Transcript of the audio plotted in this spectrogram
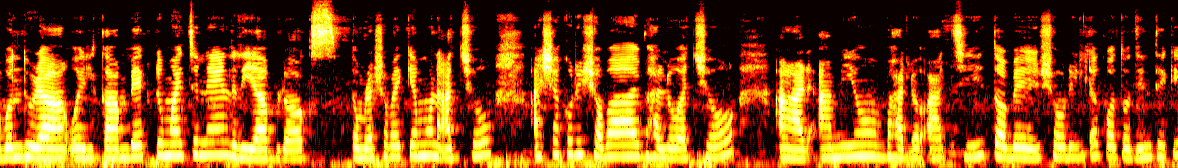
বন্ধুরা, welcome back to my channel Riya vlogs. তোমরা সবাই কেমন আছো? আশা করি সবাই ভালো আছো। আর আমিও ভালো আছি। তবে শরীরটা কতদিন থেকে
